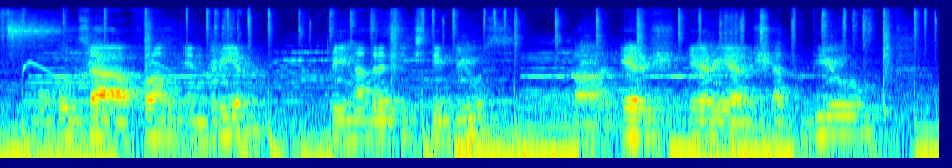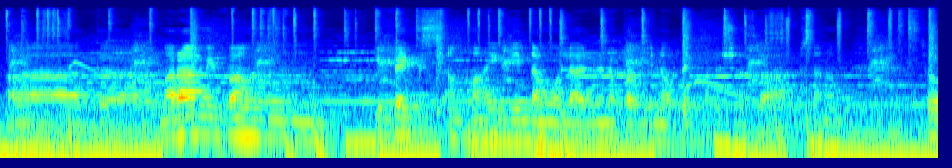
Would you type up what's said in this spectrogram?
so bukod sa front and rear 360 views uh, air, aerial shot view uh, at uh, marami pang effects ang makikita mo lalo na pag inopen mo siya sa apps ano? so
